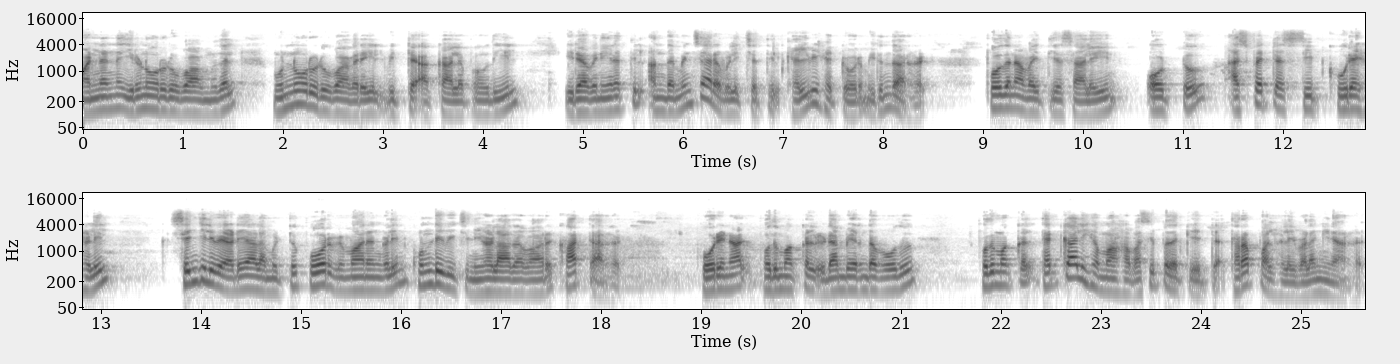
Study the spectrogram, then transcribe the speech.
மண்ணெண்ணெய் இருநூறு ரூபா முதல் முன்னூறு ரூபா வரையில் விற்ற அக்கால பகுதியில் இரவு நேரத்தில் அந்த மின்சார வெளிச்சத்தில் கல்வி கற்றோரும் இருந்தார்கள். போதனா வைத்தியசாலையின் ஓட்டு அஸ்பெட்டஸ் சீட் கூரைகளில் செஞ்சிலுவை அடையாளமிட்டு போர் விமானங்களின் குண்டுவீச்சு நிகழாதவாறு காட்டார்கள். போரினால் பொதுமக்கள் இடம்பெயர்ந்த போது பொதுமக்கள் தற்காலிகமாக வசிப்பதற்கேற்ற தரப்பால்களை வழங்கினார்கள்.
